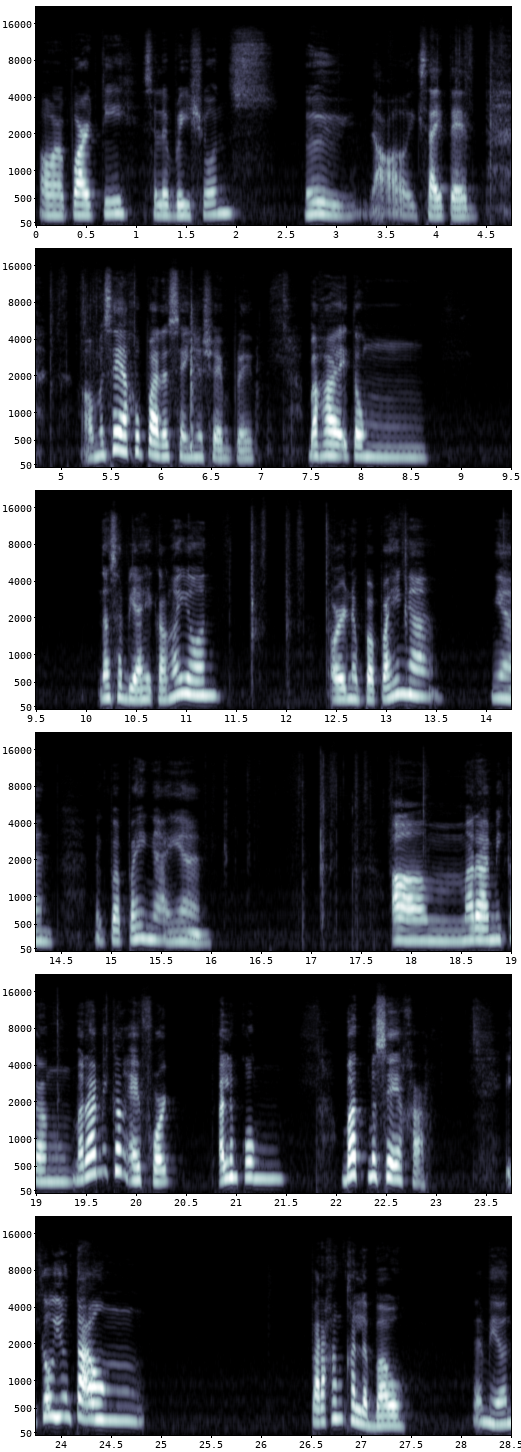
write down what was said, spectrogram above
or party, celebrations. Ay, ako, excited. Ah, masaya ako para sa inyo, syempre. Baka itong nasa biyahe ka ngayon or nagpapahinga. Yan. Nagpapahinga, ayan um, marami kang, marami kang effort. Alam kong, ba't masaya ka? Ikaw yung taong, para kang kalabaw. Alam mo yun?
